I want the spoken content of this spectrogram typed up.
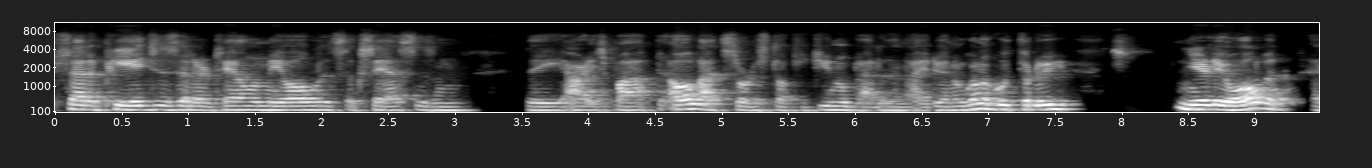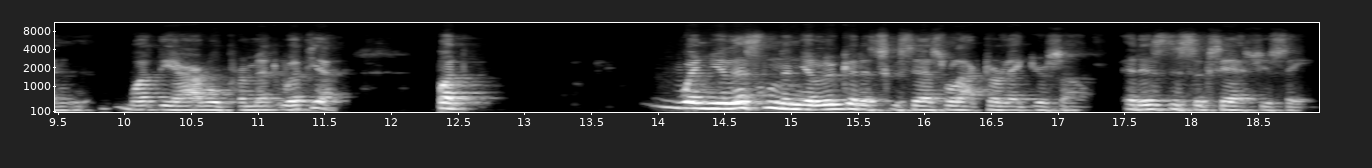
set of pages that are telling me all the successes and the Irish BAFTA, all that sort of stuff that you know better than I do. And I'm going to go through nearly all of it and what the R will permit with you. But when you listen and you look at a successful actor like yourself, it is the success you see.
